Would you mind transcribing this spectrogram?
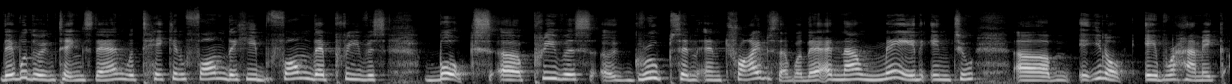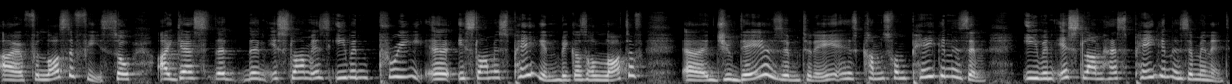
They were doing things then were taken from the Hebrew, from their previous books uh, previous uh, groups and, and tribes that were there and now made into um, you know abrahamic uh, philosophies. So i guess that then islam is even pre uh, Islam is pagan because a lot of uh, Judaism today is, comes from paganism. Even Islam has paganism in it.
